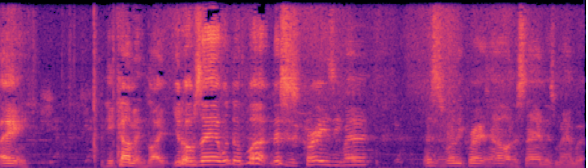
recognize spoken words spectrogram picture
hey, he coming. Like, you know what I'm saying? What the fuck? This is crazy, man. This is really crazy. I don't understand this, man. But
